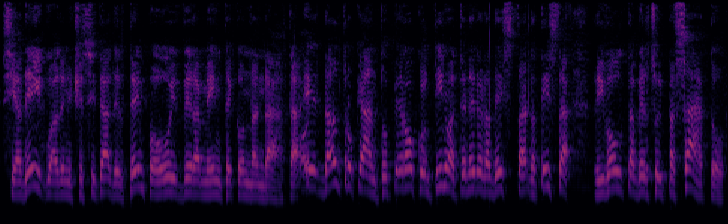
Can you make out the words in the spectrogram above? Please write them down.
si adegua alle necessità del tempo o è veramente condannata e d'altro canto però continua a tenere la, desta, la testa rivolta verso il passato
